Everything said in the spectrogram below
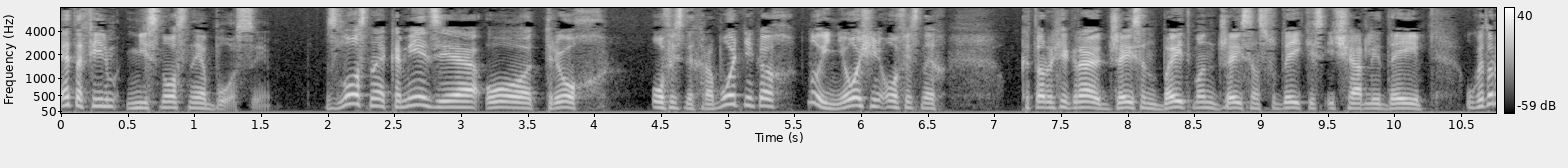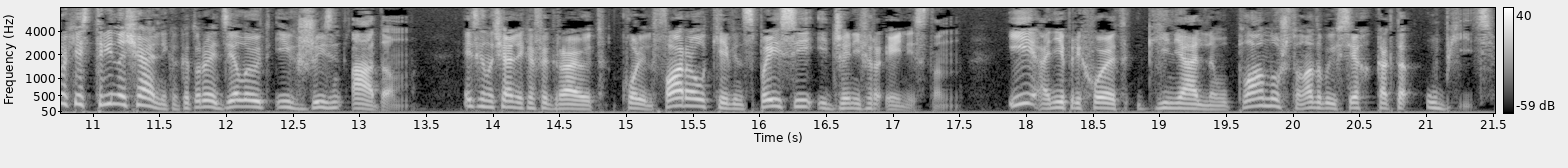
Это фильм «Несносные боссы». Злостная комедия о трех офисных работниках, ну и не очень офисных, которых играют Джейсон Бейтман, Джейсон Судейкис и Чарли Дэй, у которых есть три начальника, которые делают их жизнь адом. Этих начальников играют Колин Фаррелл, Кевин Спейси и Дженнифер Энистон. И они приходят к гениальному плану, что надо бы их всех как-то убить.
